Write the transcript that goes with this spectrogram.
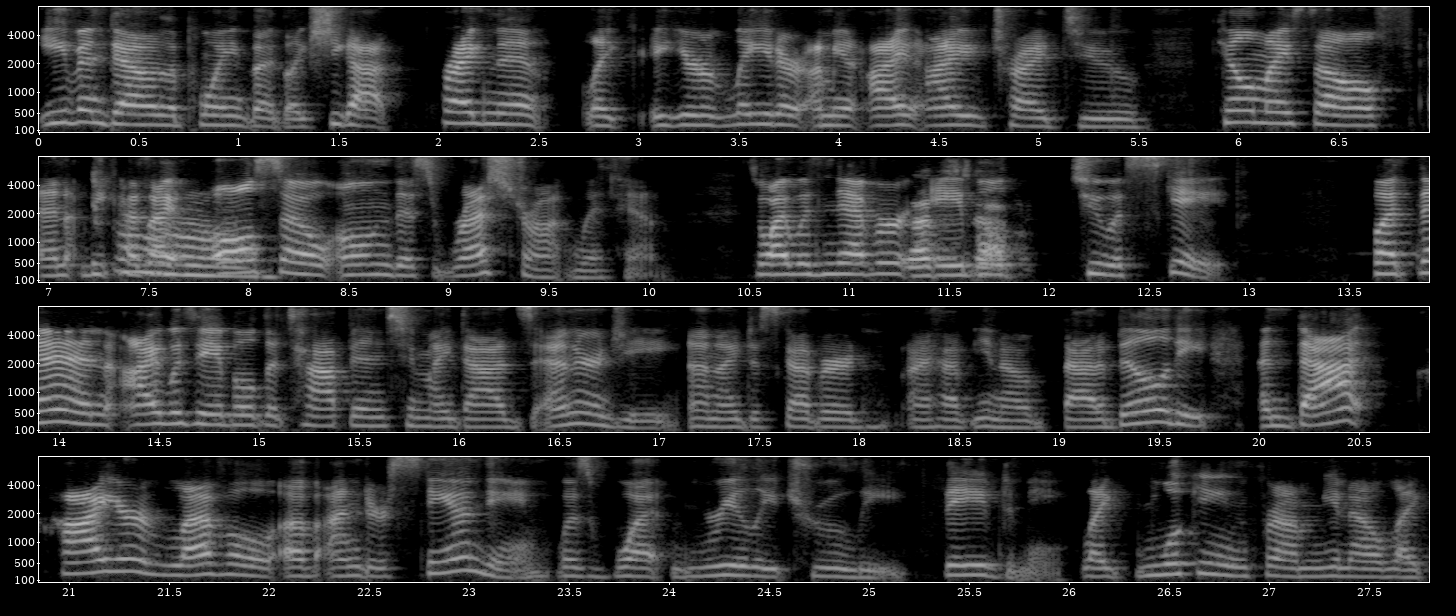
even down to the point that like she got pregnant like a year later i mean i i tried to kill myself and because i Oh. also owned this restaurant with him so i was never That's able tough. to escape. But then I was able to tap into my dad's energy and I discovered I have, you know, that ability. And that higher level of understanding was what really truly saved me. Like looking from, you know, like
